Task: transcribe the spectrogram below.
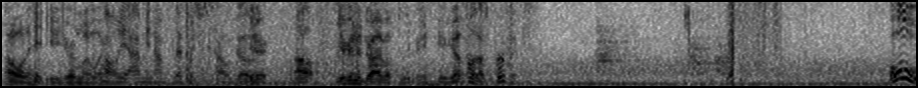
I don't want to hit you. You're in my way. Oh yeah, I mean I'm, that's just how it goes. Here, you're gonna drive up to the green. Here you go. Oh, that's perfect. Oh!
